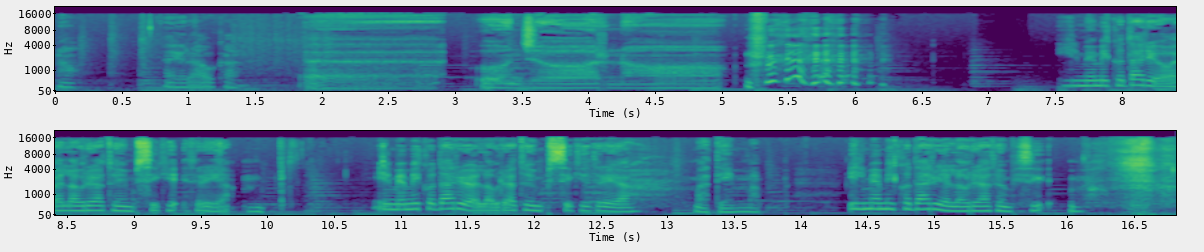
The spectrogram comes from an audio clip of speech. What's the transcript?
No, ok. Uh, un giorno. Il mio amico Dario è laureato in psichiatria. Il mio amico Dario è laureato in psichiatria. Ma te. Il mio amico Dario è laureato in psichiatria.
